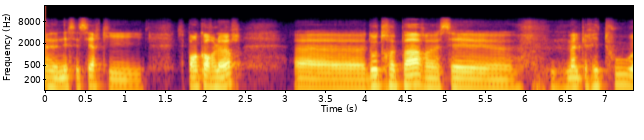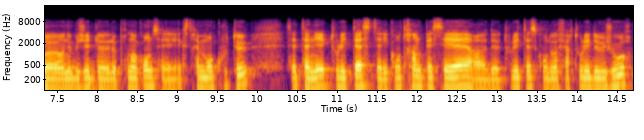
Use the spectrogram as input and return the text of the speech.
euh, nécessaire, qui c'est pas encore l'heure. D'autre part, c'est malgré tout, on est obligé de le, prendre en compte, c'est extrêmement coûteux cette année avec tous les tests et les contraintes PCR, de tous les tests qu'on doit faire tous les deux jours.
